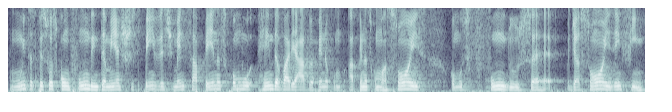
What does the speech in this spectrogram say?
Muitas pessoas confundem também a XP Investimentos apenas como renda variável, apenas como, apenas como ações, como os fundos é, de ações, enfim.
